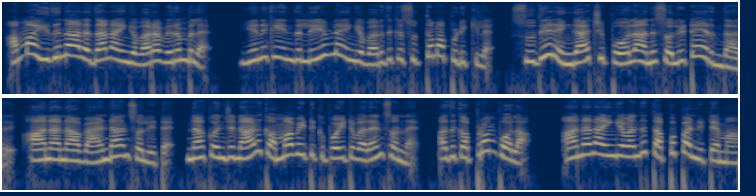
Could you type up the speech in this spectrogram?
அம்மா இதனால தான் நான் இங்க வர விரும்பல. எனக்கு இந்த லீவ்ல இங்க வரதுக்கு சுத்தமா பிடிக்கல. சுதீர் எங்காச்சும் போலான்னு சொல்லிட்டே இருந்தாரு. ஆனா நான் வேண்டான்னு சொல்லிட்டேன். நான் கொஞ்ச நாளுக்கு அம்மா வீட்டுக்கு போயிட்டு வரேன்னு சொன்னேன். அதுக்கப்புறம் போலாம். ஆனா நான் இங்க வந்து தப்பு பண்ணிட்டேமா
